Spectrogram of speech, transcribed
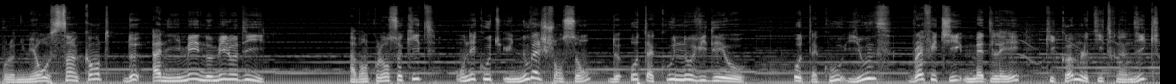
pour le numéro 50 de Animé nos mélodies. Avant que l'on se quitte, on écoute une nouvelle chanson de Otaku no Video. Otaku Youth Graffiti Medley, qui comme le titre l'indique,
